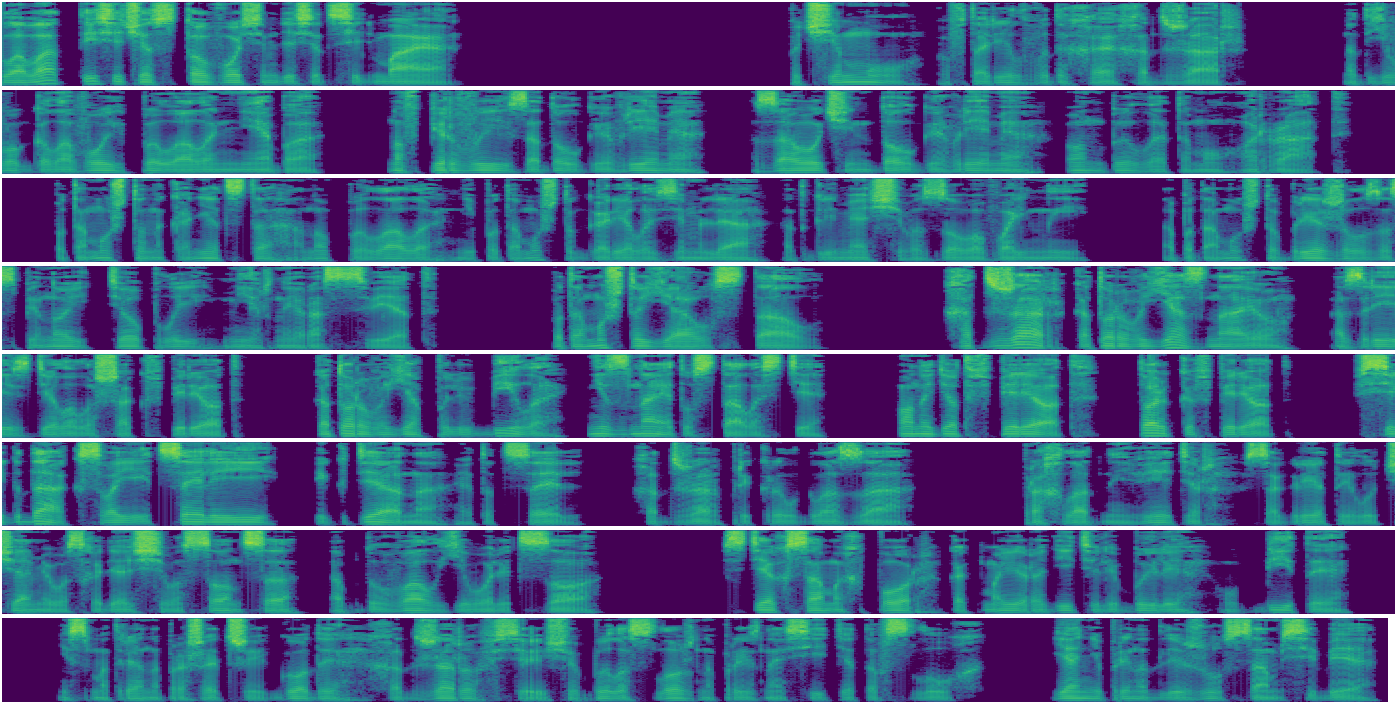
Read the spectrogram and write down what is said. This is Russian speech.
Глава 1187 «Почему?» — повторил, выдыхая Хаджар. Над его головой пылало небо, но впервые за долгое время, за очень долгое время он был этому рад. Потому что, наконец-то, оно пылало не потому, что горела земля от гремящего зова войны, а потому что брежил за спиной теплый мирный рассвет потому что я устал. Хаджар, которого я знаю, Азрея сделала шаг вперед, которого я полюбила, не знает усталости. Он идет вперед, только вперед, всегда к своей цели и... И где она, эта цель? Хаджар прикрыл глаза. Прохладный ветер, согретый лучами восходящего солнца, обдувал его лицо. С тех самых пор, как мои родители были убиты, несмотря на прошедшие годы, Хаджару все еще было сложно произносить это вслух. Я не принадлежу сам себе.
